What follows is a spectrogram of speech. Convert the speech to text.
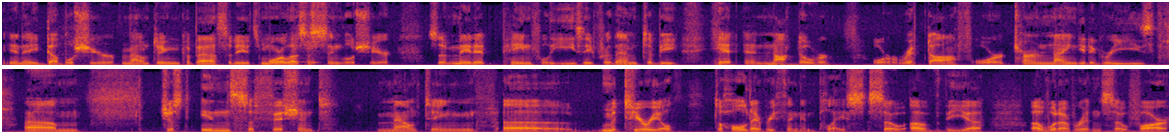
in a double shear mounting capacity. It's more or less a single shear. So it made it painfully easy for them to be hit and knocked over, or ripped off, or turned 90 degrees. Um, just insufficient mounting uh, material to hold everything in place. So of the uh, of what I've written so far,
